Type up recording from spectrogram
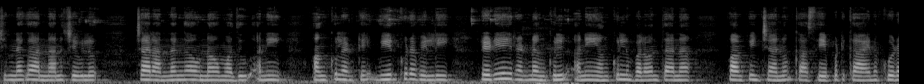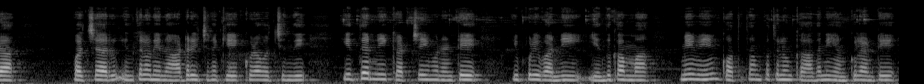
చిన్నగా అన్నాను చెవిలో. చాలా అందంగా ఉన్నావు మధు అని అంకుల్ అంటే మీరు కూడా వెళ్ళి రెడీ అయ్యి రండి అంకుల్ అని అంకుల్ని బలవంతాన పంపించాను. కాసేపటికి ఆయన కూడా వచ్చారు. ఇంతలో నేను ఆర్డర్ ఇచ్చిన కేక్ కూడా వచ్చింది. ఇద్దరిని కట్ చేయమనంటే ఇప్పుడు ఇవన్నీ ఎందుకమ్మా? మేమేం కొత్త దంపతులం కాదని అంకుల్ అంటే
